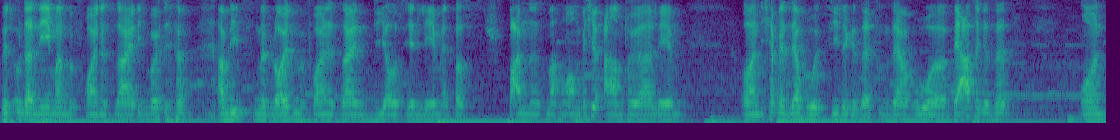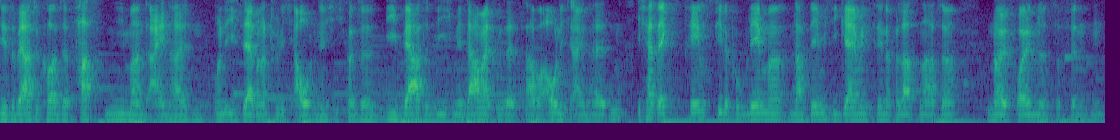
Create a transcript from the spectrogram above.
mit Unternehmern befreundet sein. Ich möchte am liebsten mit Leuten befreundet sein, die aus ihrem Leben etwas Spannendes machen, irgendwelche Abenteuer erleben. Und ich habe mir sehr hohe Ziele gesetzt und sehr hohe Werte gesetzt. Und diese Werte konnte fast niemand einhalten. Und ich selber natürlich auch nicht. Ich konnte die Werte, die ich mir damals gesetzt habe, auch nicht einhalten. Ich hatte extrem viele Probleme, nachdem ich die Gaming-Szene verlassen hatte, neue Freunde zu finden.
